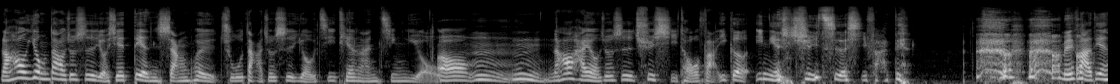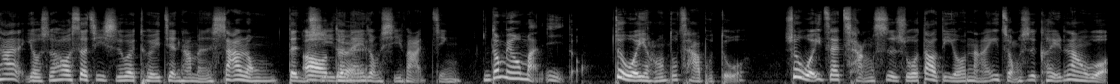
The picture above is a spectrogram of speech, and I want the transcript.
然后用到就是有些电商会主打就是有机天然精油。哦，嗯。嗯，然后还有就是去洗头发，一个一年去一次的洗发店，美发店，它有时候设计师会推荐他们沙龙等级的那一种洗发精，哦，你都没有满意的哦。对我也好像都差不多，所以我一直在尝试说，到底有哪一种是可以让我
